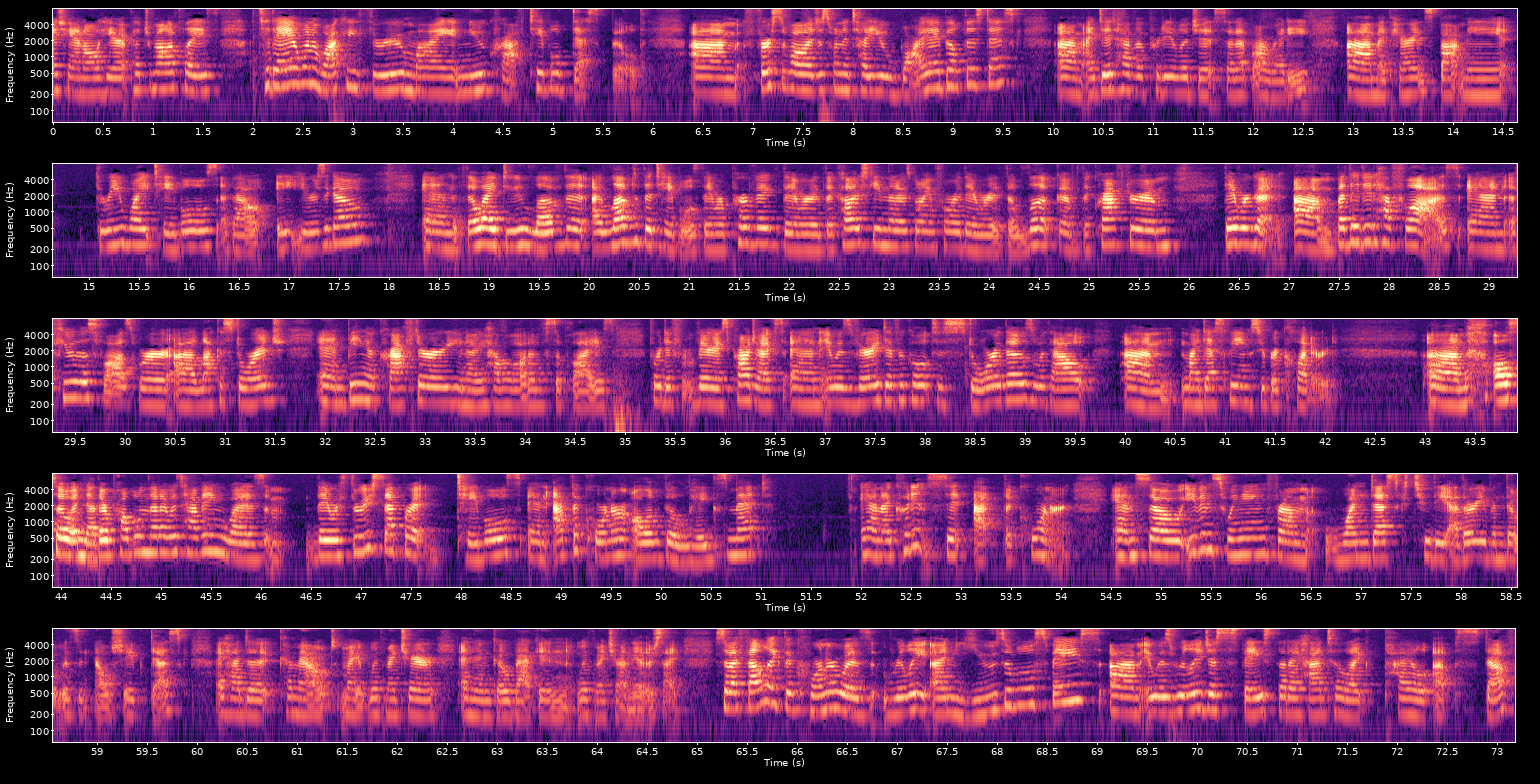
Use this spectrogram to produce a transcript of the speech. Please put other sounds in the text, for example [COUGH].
my channel here at Petramala Place. Today I want to walk you through my new craft table desk build. Um, first of all, I just want to tell you why I built this desk. Um, I did have a pretty legit setup already. Um, my parents bought me three white tables about eight years ago. And though I do love the, I loved the tables. They were perfect. They were the color scheme that I was going for. They were the look of the craft room. They were good, um, but they did have flaws, and a few of those flaws were uh, lack of storage. And being a crafter, you know, you have a lot of supplies for different various projects, and it was very difficult to store those without um, my desk being super cluttered. Um, also, another problem that I was having was they were three separate tables, and at the corner, all of the legs met, and I couldn't sit at the corner. And so even swinging from one desk to the other, even though it was an L-shaped desk, I had to come out my, with my chair and then go back in with my chair on the other side. So I felt like the corner was really unusable space. Um, it was really just space that I had to like pile up stuff.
